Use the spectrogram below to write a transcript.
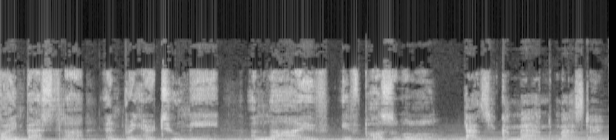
Find Bastila and bring her to me, alive if possible. As you command, Master.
